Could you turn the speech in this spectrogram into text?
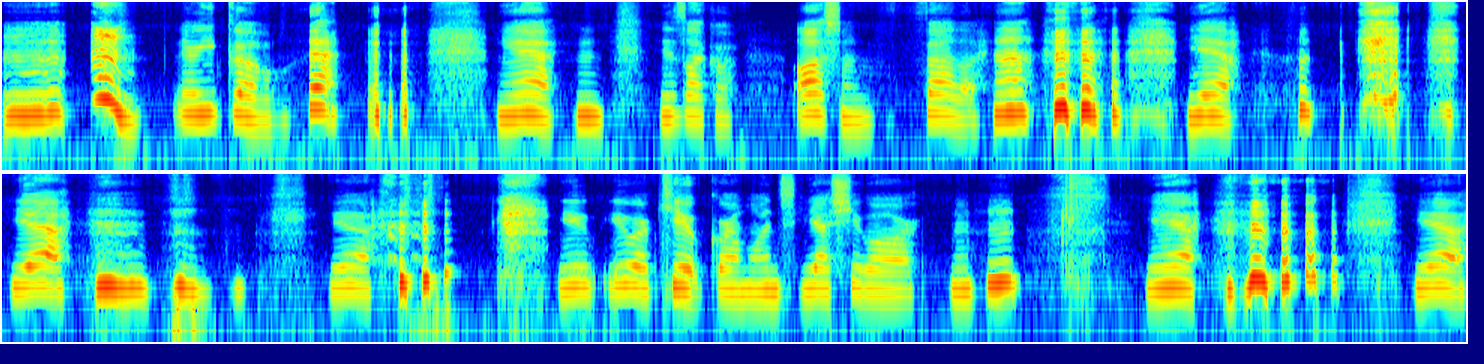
Mm-mm. There you go. yeah, he's like a awesome fella, huh? yeah. yeah. yeah. you you are cute, gremlins. Yes, you are. Mhm. Yeah. yeah.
